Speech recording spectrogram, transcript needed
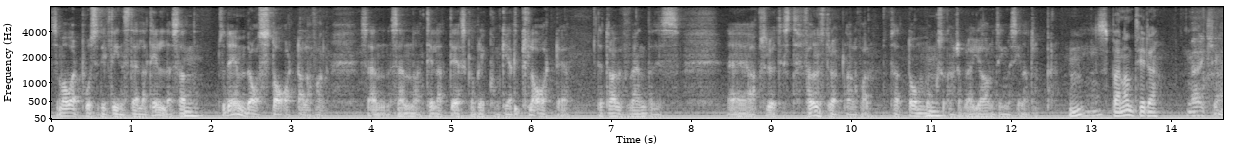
som har varit positivt inställda till det. Så, att, mm. så det är en bra start i alla fall. Sen, sen till att det ska bli konkret klart, det, det tror jag vi får vänta tills eh, absolut tills fönstret öppnar i alla fall. Så att de mm. också kanske börjar göra någonting med sina trupper. Mm. Spännande tider. Verkligen.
